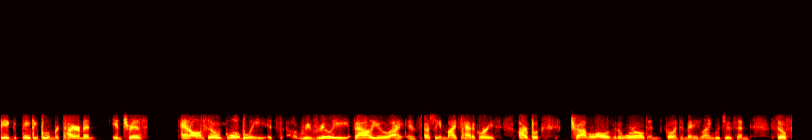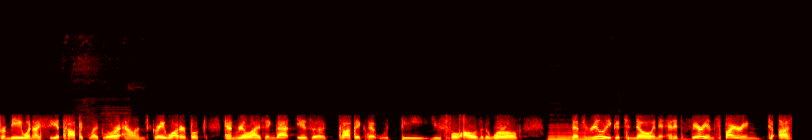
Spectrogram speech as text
big baby boom retirement interest? And also globally, it's we really value, I, especially in my categories, our books travel all over the world and go into many languages. And so for me, when I see a topic like Laura Allen's Greywater book and realizing that is a topic that would be useful all over the world, that's Mhm. really good to know. And, and it's very inspiring to us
